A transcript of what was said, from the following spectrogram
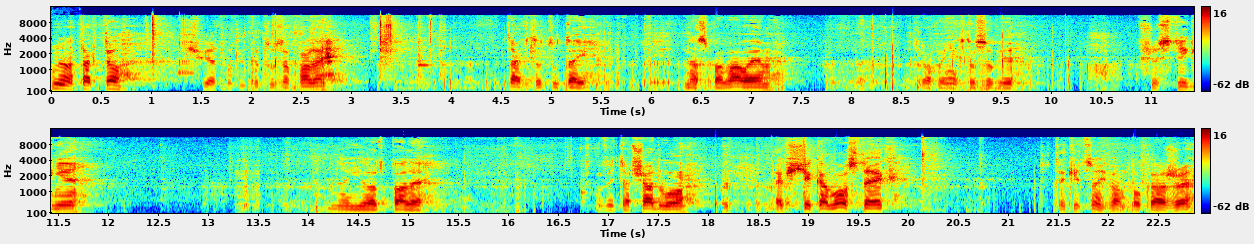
No tak to światło tylko tu zapalę. Tak to tutaj naspawałem. Trochę niech to sobie przystygnie. No i odpalę wytaczadło. Tak z ciekawostek to takie coś Wam pokażę.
